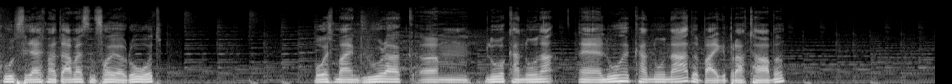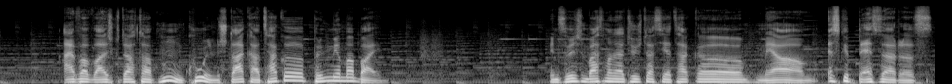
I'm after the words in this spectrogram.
Gut, vielleicht mal damals ein Feuerrot. Wo ich meinen Glurak ähm, Lohe, äh, Lohe Kanonade beigebracht habe. Einfach weil ich gedacht habe, hm, cool, eine starke Attacke, bring mir mal bei. Inzwischen weiß man natürlich, dass die Attacke, ja, es gibt Besseres.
